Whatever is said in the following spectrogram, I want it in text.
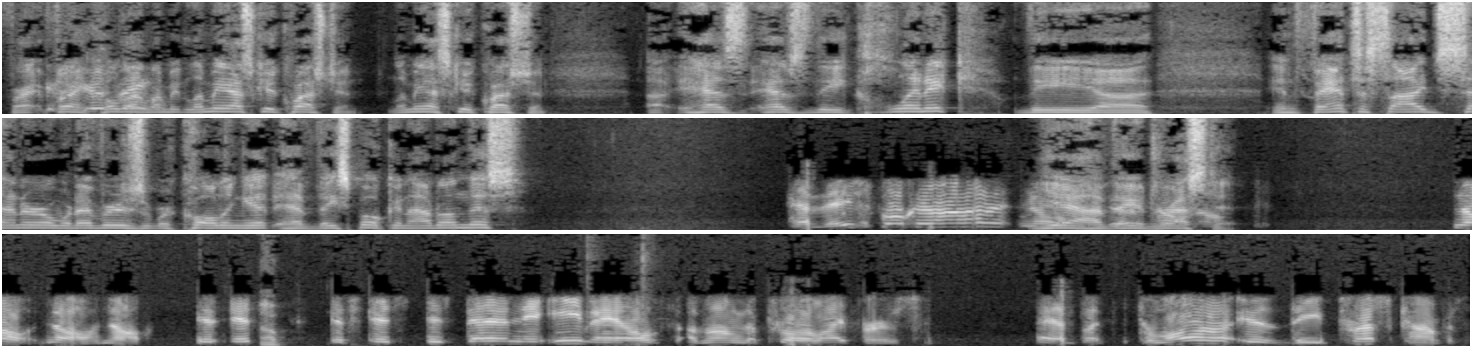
Frank, Frank, Excuse hold on. me? Let me let me ask you a question. Let me ask you a question. Uh, has has the clinic, the uh, infanticide center, or whatever it is we're calling it, have they spoken out on this? Have they spoken out on it? No. yeah, have they No, addressed no. it? No, no, no. It, it, Oh. it's it's it's been in the emails among the pro-lifers. Uh, but tomorrow is the press conference,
